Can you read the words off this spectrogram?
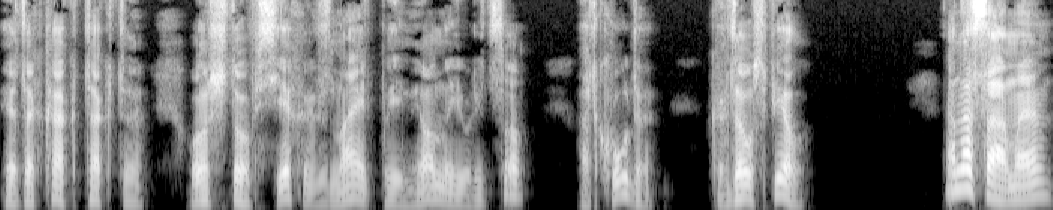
Это как так-то? Он что, всех их знает поименно и в лицо? Откуда? Когда успел? Она самая.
